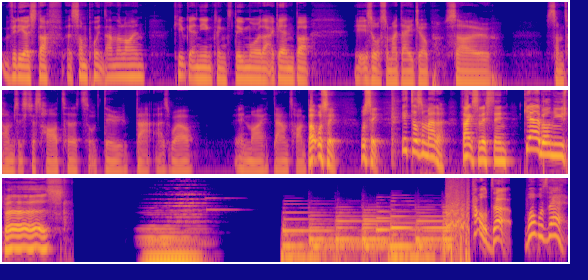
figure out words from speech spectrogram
video stuff at some point down the line. Keep getting the inkling to do more of that again, but it is also my day job. So sometimes it's just hard to sort of do that as well in my downtime. But we'll see. We'll see. It doesn't matter. Thanks for listening. Cable News Spurs. Hold up. What was that?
